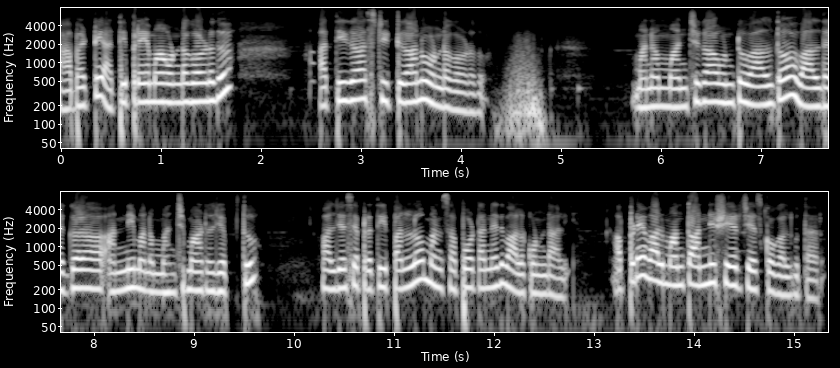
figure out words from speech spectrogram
కాబట్టి అతి ప్రేమ ఉండకూడదు. అతిగా స్ట్రిక్ట్గాను ఉండకూడదు. మనం మంచిగా ఉంటూ వాళ్ళతో వాళ్ళ దగ్గర అన్నీ మనం మంచి మాటలు చెప్తూ వాళ్ళు చేసే ప్రతి పనిలో మన సపోర్ట్ అనేది వాళ్ళకు ఉండాలి. అప్పుడే వాళ్ళు మనతో అన్నీ షేర్ చేసుకోగలుగుతారు.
